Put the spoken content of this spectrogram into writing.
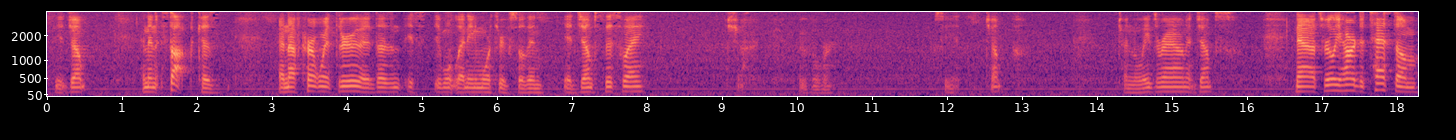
See it jump, and then it stopped because enough current went through that it doesn't. It's it won't let any more through. So then it jumps this way. Move over. See it jump. Turn the leads around. It jumps. Now it's really hard to test them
